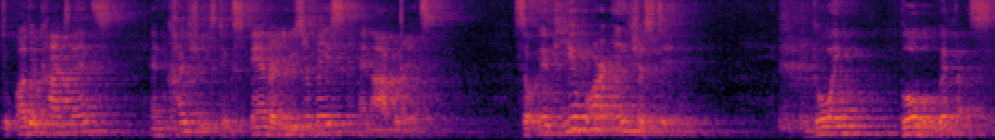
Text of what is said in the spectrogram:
to other continents and countries to expand our user base and operate. So if you are interested in going global with us,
